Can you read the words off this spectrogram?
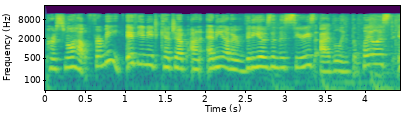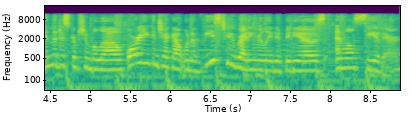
personal help from me. If you need to catch up on any other videos in this series, I've linked the playlist in the description below, or you can check out one of these two writing related videos and we'll see you there.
